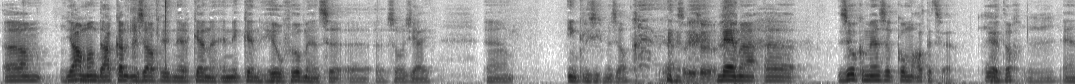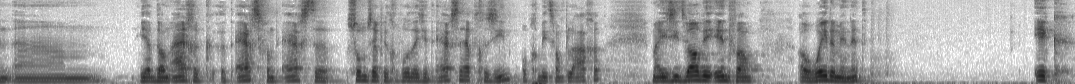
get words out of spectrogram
Ehm, Ja man, daar kan ik mezelf in herkennen. En ik ken heel veel mensen eh, eh, zoals jij. Ehm, inclusief mezelf. ja sowieso. Nee, maar eh, zulke mensen komen altijd ver. Je weet toch? Mhm. En ehm, je hebt dan eigenlijk het ergste van het ergste. Soms heb je het gevoel dat je het ergste hebt gezien op gebied van plagen. Maar je ziet wel weer in van. oh, wait a minute. Ik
